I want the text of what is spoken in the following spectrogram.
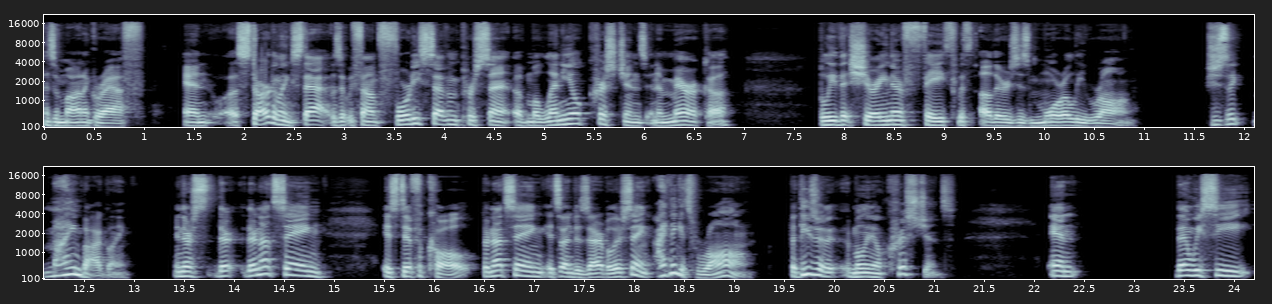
as a monograph. And a startling stat was that we found 47% of millennial Christians in America believe that sharing their faith with others is morally wrong is like mind boggling. And they're, they're, they're not saying it's difficult. They're not saying it's undesirable. They're saying, I think it's wrong. But these are millennial Christians. And then we see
